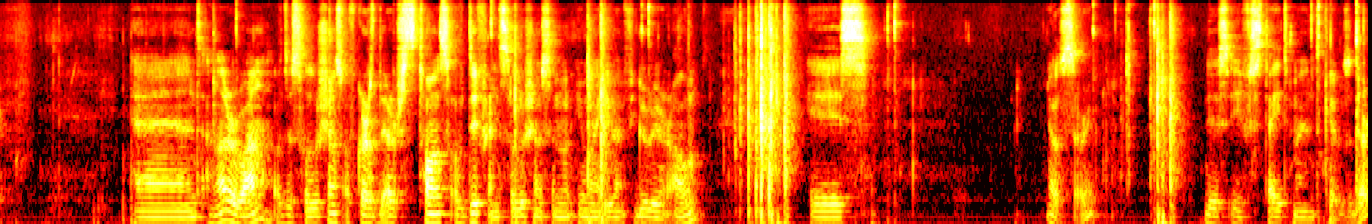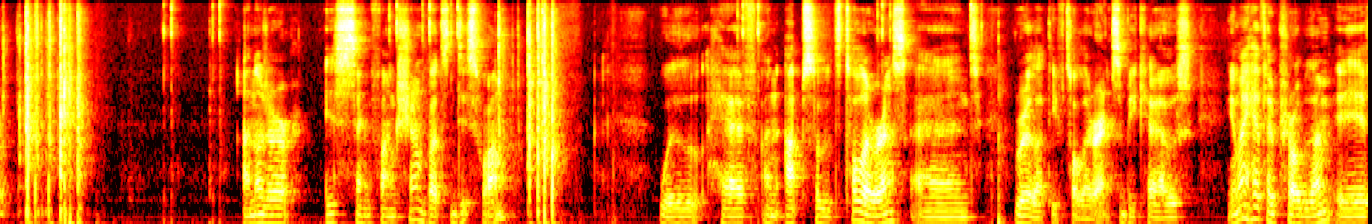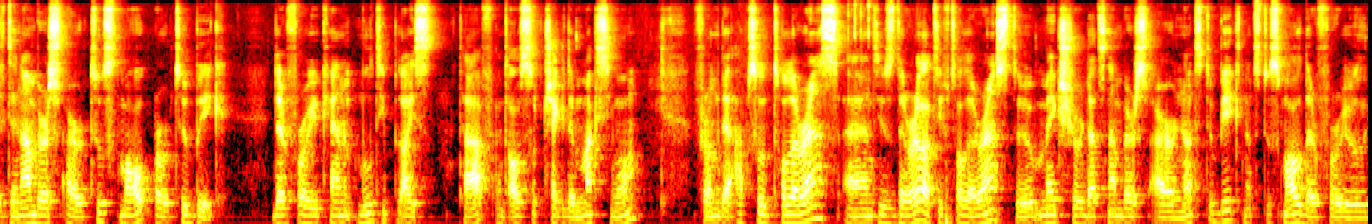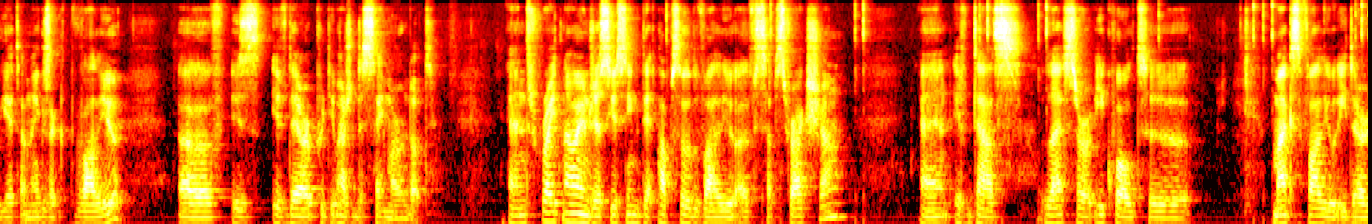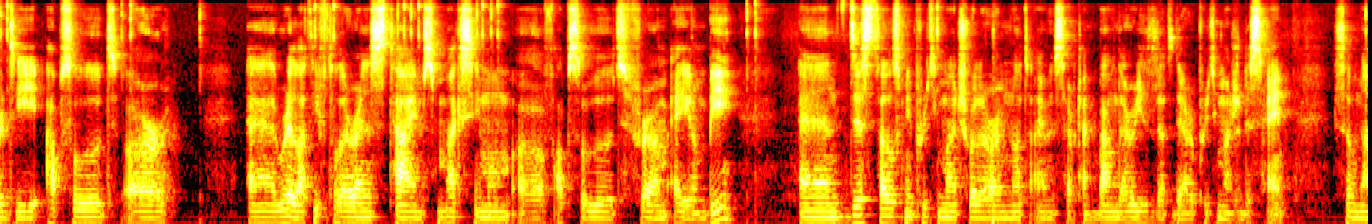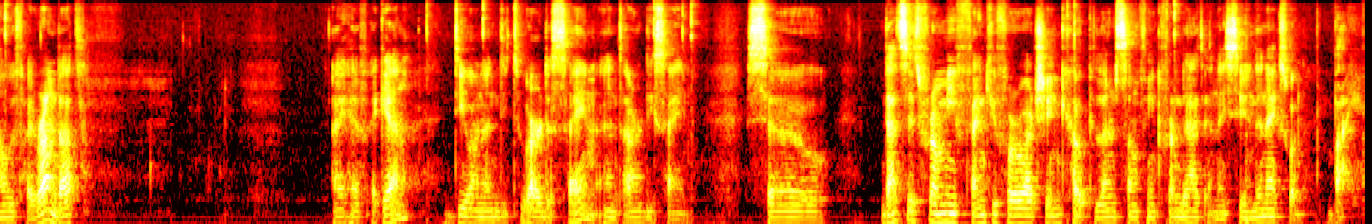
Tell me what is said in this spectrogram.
And another one of the solutions, of course there's tons of different solutions and you might even figure your own, is, oh sorry, this if statement goes there. Another is same function, but this one will have an absolute tolerance and relative tolerance because you might have a problem if the numbers are too small or too big. Therefore, you can multiply stuff and also check the maximum from the absolute tolerance and use the relative tolerance to make sure that numbers are not too big, not too small. Therefore, you will get an exact value of is if they are pretty much the same or not. And right now I'm just using the absolute value of subtraction. And if that's less or equal to max value, either the absolute or uh, relative tolerance times maximum of absolute from A and B. And this tells me pretty much whether or not I'm in certain boundaries that they are pretty much the same. So now if I run that, I have again D1 and D2 are the same and are the same. So that's it from me. Thank you for watching. Hope you learned something from that and I see you in the next one. Bye.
